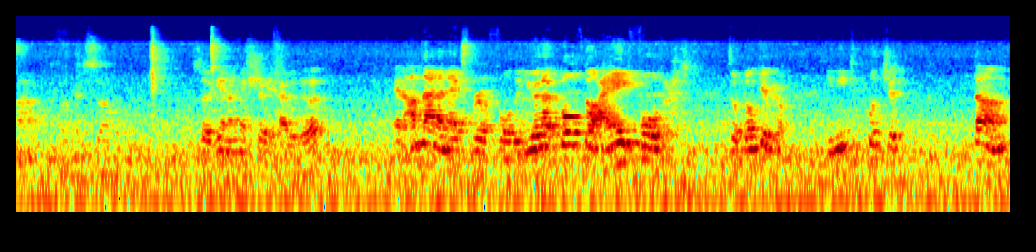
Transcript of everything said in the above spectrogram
Ah, okay, so So again, I'm gonna show you how to do it. And I'm not an expert at folding. You and I both know I hate folders. So don't get me wrong. You need to put your thumb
